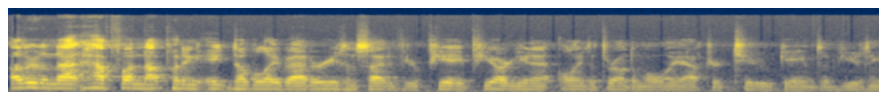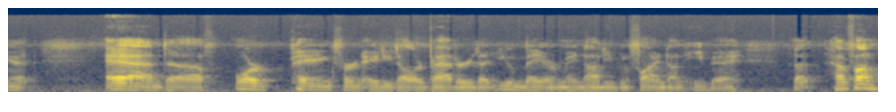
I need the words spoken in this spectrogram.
Other than that, have fun not putting 8 AA batteries inside of your PAPR unit only to throw them away after two games of using it and uh, or paying for an $80 battery that you may or may not even find on eBay. But have fun.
